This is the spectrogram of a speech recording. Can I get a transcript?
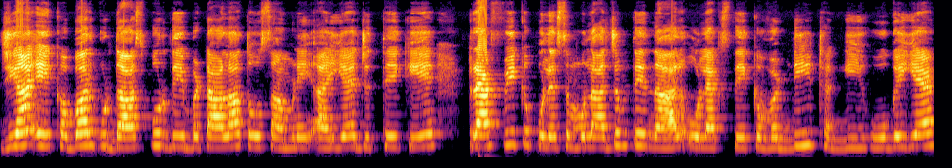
ਜੀ ਹਾਂ ਇਹ ਖਬਰ ਗੁਰਦਾਸਪੁਰ ਦੇ ਬਟਾਲਾ ਤੋਂ ਸਾਹਮਣੇ ਆਈ ਹੈ, ਜਿੱਥੇ ਕਿ ਟ੍ਰੈਫਿਕ ਪੁਲਿਸ ਮੁਲਾਜ਼ਮ ਦੇ ਨਾਲ ਓਲੈਕਸ ਤੇ ਇੱਕ ਵੱਡੀ ਠੱਗੀ ਹੋ ਗਈ ਹੈ।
